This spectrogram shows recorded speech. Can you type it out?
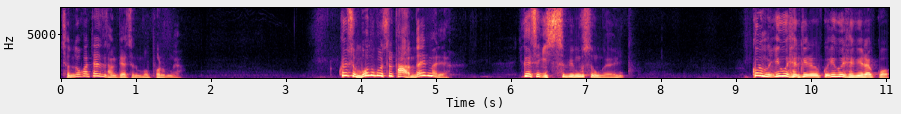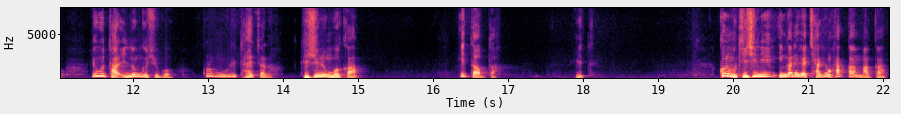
천도가 된 상태에서는 못 보는 거야. 그래서 모든 것을 다 안다 이 말이야. 그래서 이 습이 무서운 거예요 그러면 이거 해결했고 이거 해결했고 이거 다 있는 것이고 그럼 우리 다 했잖아. 귀신은 뭘까? 있다 없다? 있다 그러면 귀신이 인간에게 작용할까 말까?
